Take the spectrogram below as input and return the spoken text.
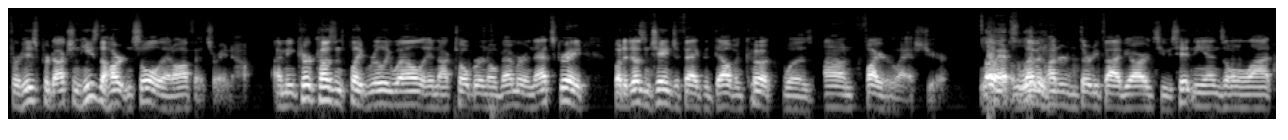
for his production, he's the heart and soul of that offense right now. I mean, Kirk Cousins played really well in October and November, and that's great, but it doesn't change the fact that Dalvin Cook was on fire last year. Oh, absolutely. 1,135 yards. He was hitting the end zone a lot.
